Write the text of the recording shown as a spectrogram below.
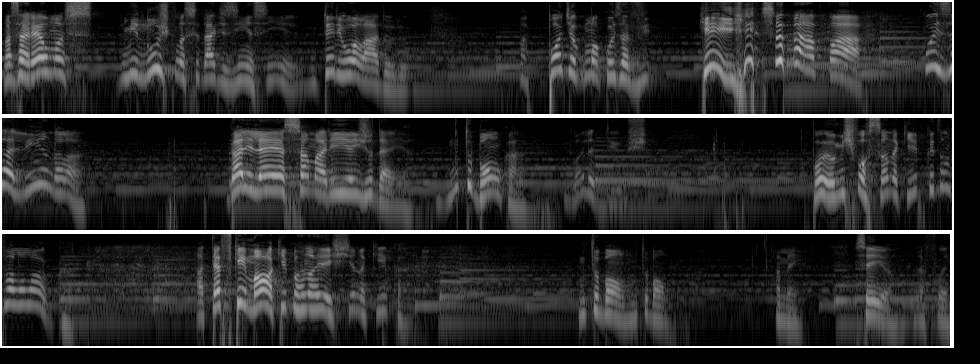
Nazaré é uma minúscula cidadezinha assim, interior lá do. Mas pode alguma coisa vir. Que isso, rapaz? Coisa linda lá. Galiléia, Samaria e Judéia. Muito bom, cara. Glória a Deus. Pô, eu me esforçando aqui, por que tu não falou logo, cara? Até fiquei mal aqui com os nordestinos aqui, cara. Muito bom, muito bom. Amém. Sei, ó, já foi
